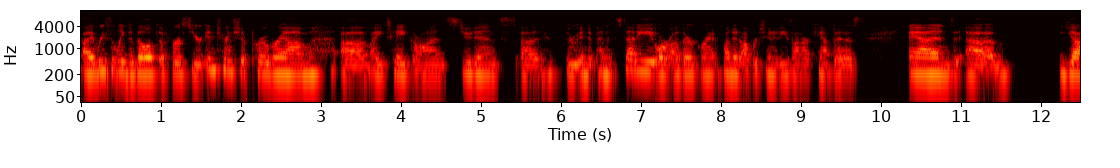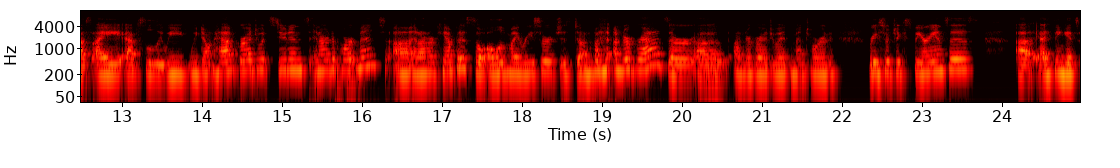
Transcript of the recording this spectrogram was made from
I recently developed a first year internship program. Um, I take on students uh, through independent study or other grant funded opportunities on our campus. And um, yes, I absolutely, we, we don't have graduate students in our mm-hmm. department uh, and on our campus. So all of my research is done by undergrads or uh, mm-hmm. undergraduate mentored research experiences. Uh, I think it's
